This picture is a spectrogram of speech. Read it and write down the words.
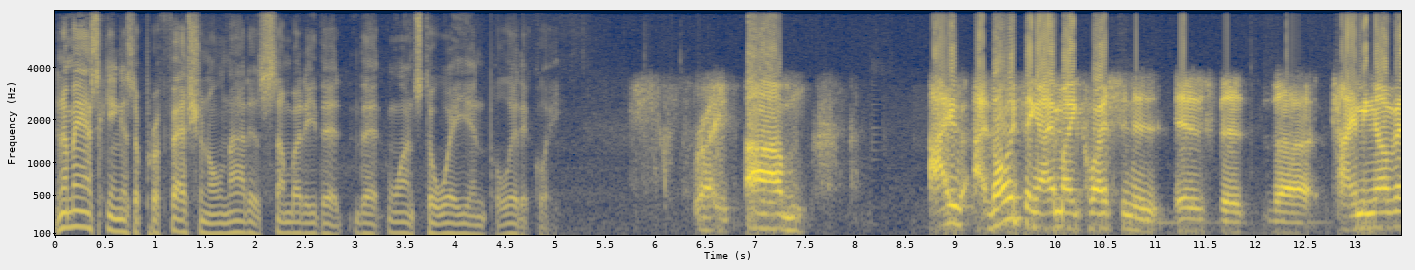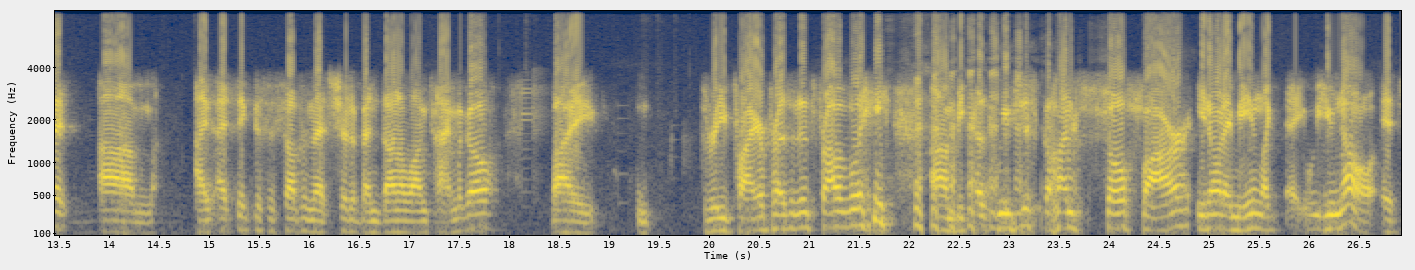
And I'm asking as a professional, not as somebody that, that wants to weigh in politically. Right. Um, I, I the only thing I might question is is the the timing of it. Um, I, I think this is something that should have been done a long time ago by three prior presidents, probably, um, because we've just gone so far. You know what I mean? Like you know, it's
